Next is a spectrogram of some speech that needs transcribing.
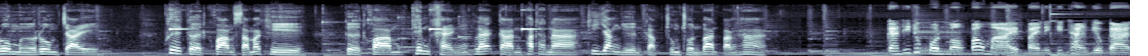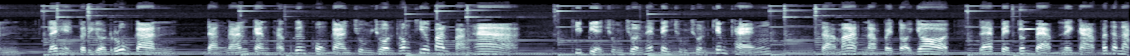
ร่วมมือร่วมใจ เพื่อเกิดความสามัคคี เกิดความเข้มแข็งและการพัฒนาที่ยั่งยืนกับชุมชนบ้านปังห้าการที่ทุกคนมองเป้าหมายไปในทิศทางเดียวกัน และเห็นประโยชน์ร่วมกัน ดังนั้นการขับเคลื่อนโครงการชุมชนท่องเที่ยวบ้านปางห้าที่เปลี่ยนชุมชนให้เป็นชุมชนเข้มแข็ง สามารถนำไปต่อยอด และเป็นต้นแบบในการพัฒนา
